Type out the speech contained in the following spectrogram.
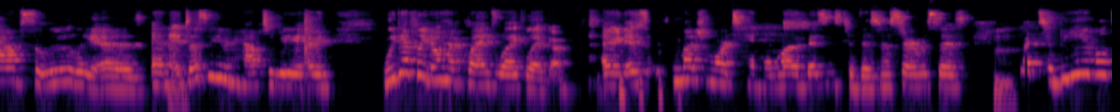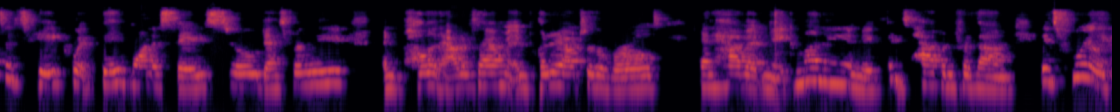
absolutely is. And it doesn't even have to be, I mean, we definitely don't have clients like Lego. I mean, it's, it's much more tame, a lot of business to business services. Hmm. But to be able to take what they want to say so desperately and pull it out of them and put it out to the world and have it make money and make things happen for them, it's really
